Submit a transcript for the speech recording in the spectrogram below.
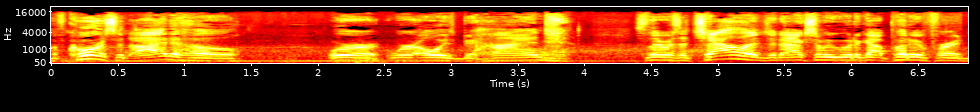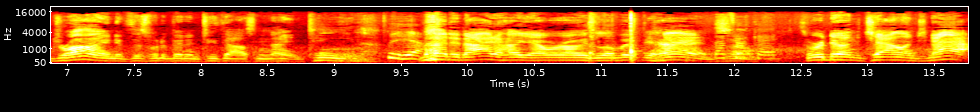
of course, in Idaho, we're we're always behind. So there was a challenge, and actually we would have got put in for a drawing if this would have been in 2019. Yeah. But in Idaho, yeah, we're always a little bit behind. That's so, okay. So we're doing the challenge now.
